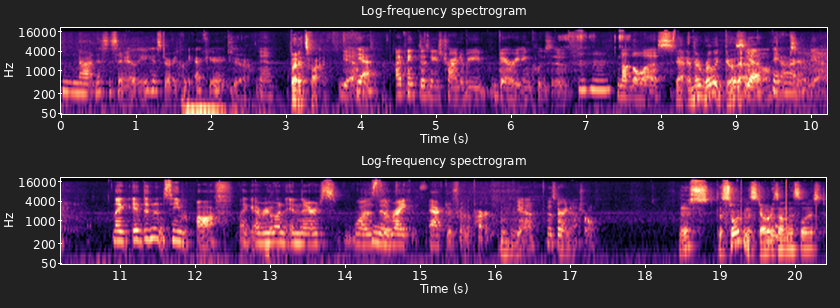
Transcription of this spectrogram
not necessarily historically accurate. yeah. Yeah. But it's fine. Yeah. Yeah. I think Disney's trying to be very inclusive, Mm-hmm. nonetheless. Yeah, and they're really good at So, it. Yeah. They are. so, yeah. Like it didn't seem off. Like everyone in there was No. the right actor for the part. Mhm. Yeah. It was very natural. There's the Sword and the Stone is on this list,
